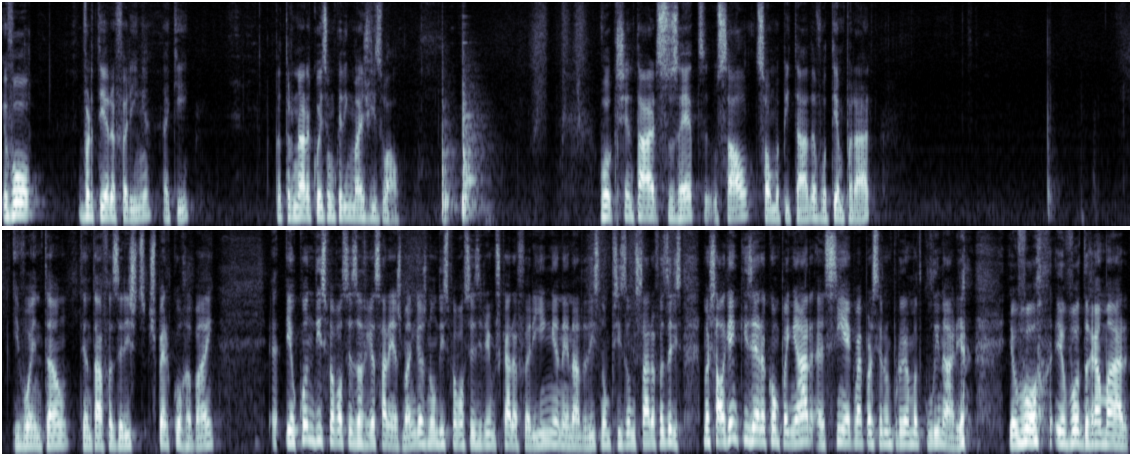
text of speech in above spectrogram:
Eu vou verter a farinha aqui, para tornar a coisa um bocadinho mais visual. Vou acrescentar suzete, o sal, só uma pitada, vou temperar. E vou então tentar fazer isto, espero que corra bem. Eu, quando disse para vocês arregaçarem as mangas, não disse para vocês irem buscar a farinha, nem nada disso, não precisam de estar a fazer isso. Mas se alguém quiser acompanhar, assim é que vai parecer um programa de culinária. Eu vou, eu vou derramar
